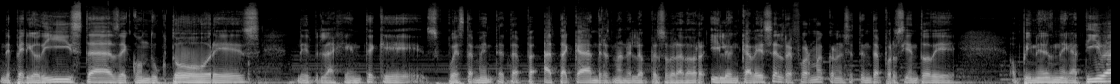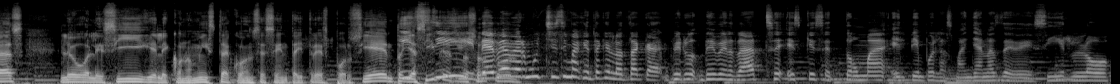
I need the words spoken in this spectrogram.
de periodistas, de conductores, de la gente que supuestamente ataca a Andrés Manuel López Obrador y lo encabeza el Reforma con el 70% de opiniones negativas. Luego le sigue el economista con 63% y, así sí, debe todo. haber muchísima gente que lo ataca, pero de verdad es que se toma el tiempo en las mañanas de decirlo,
